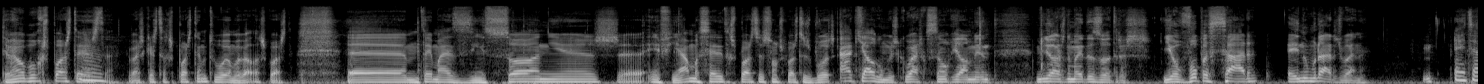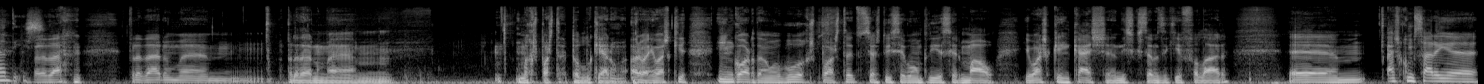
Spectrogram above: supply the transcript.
Também é uma boa resposta esta. Eu acho que esta resposta é muito boa, é uma bela resposta. Ahm, tem mais insónias, ah, enfim, há uma série de respostas, são respostas boas. Há aqui algumas que eu acho que são realmente melhores no meio das outras. E eu vou passar a enumerar, Joana, Então diz. para dar, para dar uma. Para dar uma. Uma resposta para bloquear uma. Ora bem, eu acho que engorda é uma boa resposta. Tu disseste que isso é bom, podia ser mau. Eu acho que encaixa nisso que estamos aqui a falar. Ahm, acho que começarem a,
